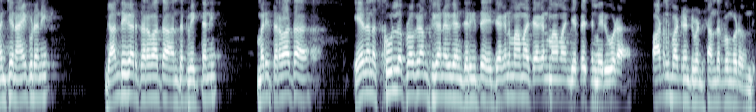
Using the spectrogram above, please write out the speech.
మంచి నాయకుడని గాంధీ గారి తర్వాత అంతటి వ్యక్తి అని మరి తర్వాత ఏదైనా స్కూల్లో ప్రోగ్రామ్స్ కానీ అవి కానీ జరిగితే జగన్ మామ జగన్ మామ అని చెప్పేసి మీరు కూడా పాటలు పాడినటువంటి సందర్భం కూడా ఉంది.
